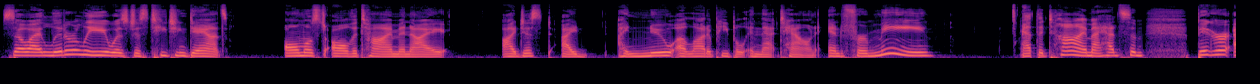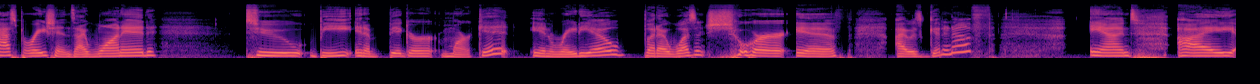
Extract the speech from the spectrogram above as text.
So I literally was just teaching dance almost all the time. And I, I just, I I knew a lot of people in that town. And for me, at the time, I had some bigger aspirations. I wanted to be in a bigger market in radio, but I wasn't sure if I was good enough. And I,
